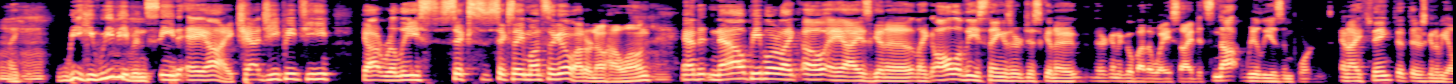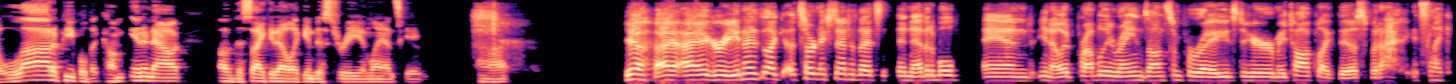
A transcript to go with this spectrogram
mm-hmm. like we we've even seen AI, Chat GPT got released six six eight months ago. I don't know how long, mm-hmm. and now people are like, "Oh, AI is gonna like all of these things are just gonna they're gonna go by the wayside. It's not really as important." And I think that there's going to be a lot of people that come in and out of the psychedelic industry and landscape. Uh, yeah, I, I agree. And it's like a certain extent of that's inevitable. and you know it probably rains on some parades to hear me talk like this but I, it's like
